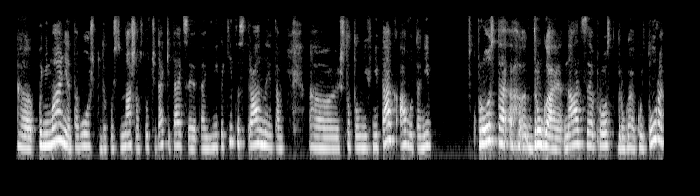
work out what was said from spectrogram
э, понимание того, что, допустим, в нашем случае, да, китайцы это не какие-то странные, там, э, что-то у них не так, а вот они просто э, другая нация, просто другая культура,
